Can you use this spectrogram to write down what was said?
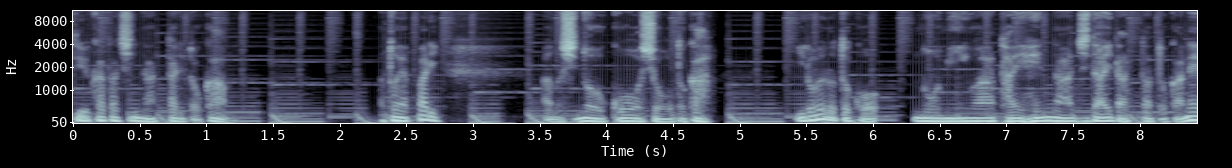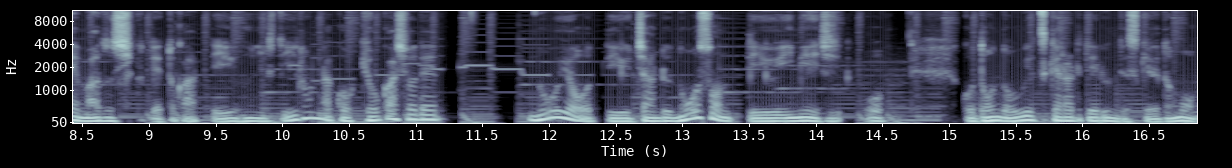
ていう形になったりとか、あとやっぱり、あの、死農交渉とか、いろいろとこう、農民は大変な時代だったとかね、貧しくてとかっていうふうにして、いろんなこう、教科書で農業っていうジャンル、農村っていうイメージをこうどんどん植え付けられているんですけれども、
